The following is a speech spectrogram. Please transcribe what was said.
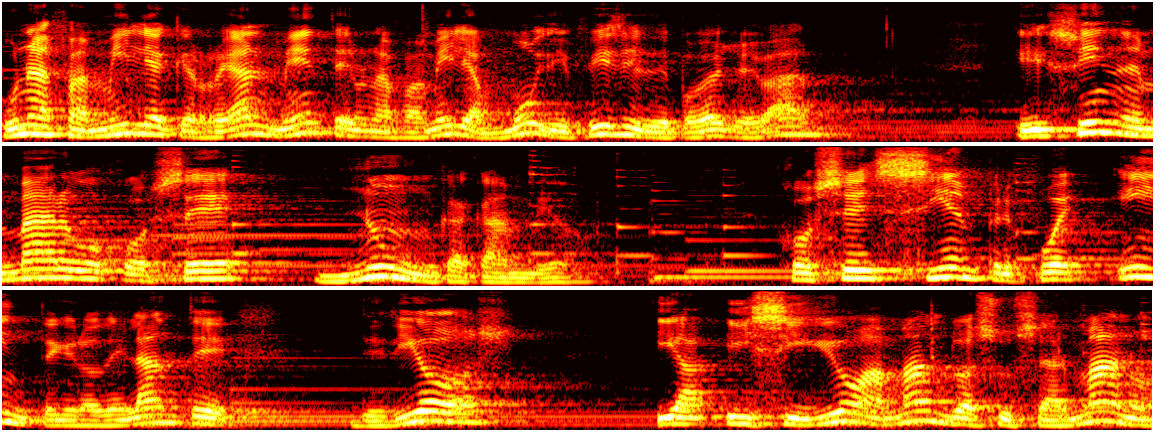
una familia que realmente era una familia muy difícil de poder llevar. Y sin embargo José nunca cambió. José siempre fue íntegro delante de Dios y, y, siguió amando a sus hermanos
